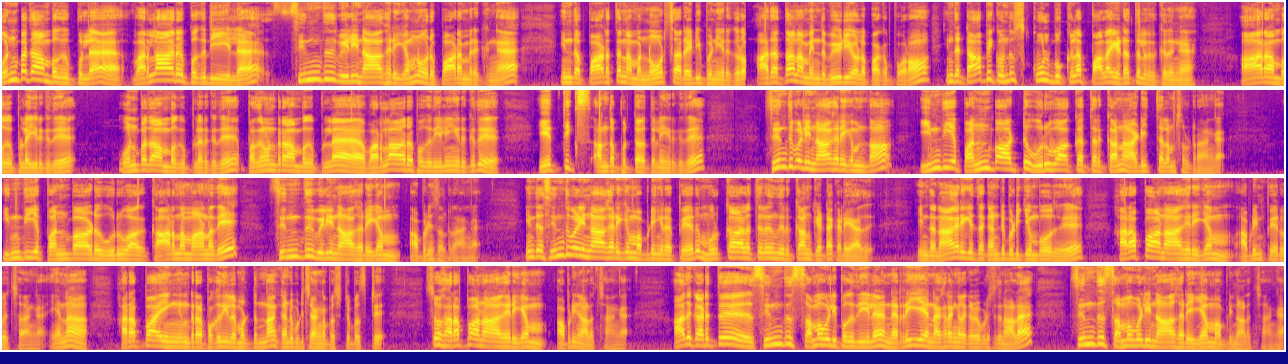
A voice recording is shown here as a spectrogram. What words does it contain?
ஒன்பதாம் வகுப்பில் வரலாறு பகுதியில் சிந்து வெளி நாகரிகம்னு ஒரு பாடம் இருக்குங்க. இந்த பாடத்தை நம்ம நோட்ஸாக ரெடி பண்ணியிருக்கிறோம். அதை தான் நம்ம இந்த வீடியோவில் பார்க்க போகிறோம் இந்த டாபிக் வந்து ஸ்கூல் புக்கில் பல இடத்துல இருக்குதுங்க. ஆறாம் வகுப்பில் இருக்குது ஒன்பதாம் வகுப்பில் இருக்குது பதினொன்றாம் வகுப்பில் வரலாறு பகுதியிலையும் இருக்குது எத்திக்ஸ் அந்த புத்தகத்துலையும் இருக்குது. சிந்துவெளி நாகரிகம் தான் இந்திய பண்பாட்டு உருவாக்கத்திற்கான அடித்தளம் சொல்கிறாங்க இந்திய பண்பாடு உருவாக காரணமானதே சிந்து வெளி நாகரிகம் அப்படின்னு சொல்கிறாங்க இந்த சிந்துவெளி நாகரிகம் அப்படிங்கிற பேர் முற்காலத்திலேருந்து இருக்கான்னு கேட்டால் கிடையாது. இந்த நாகரிகத்தை கண்டுபிடிக்கும் போது ஹரப்பா நாகரிகம் அப்படின்னு பேர் வச்சாங்க. ஏன்னா ஹரப்பா என்கின்ற பகுதியில் மட்டும்தான் கண்டுபிடிச்சாங்க ஃபஸ்ட்டு ஃபஸ்ட்டு ஸோ ஹரப்பா நாகரிகம் அப்படின்னு அழைச்சாங்க. அதுக்கு அடுத்து சிந்து சமவெளி பகுதியில் நிறைய நகரங்களை கண்டுபிடிச்சதுனால சிந்து சமவெளி நாகரிகம் அப்படின்னு அழைச்சாங்க.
